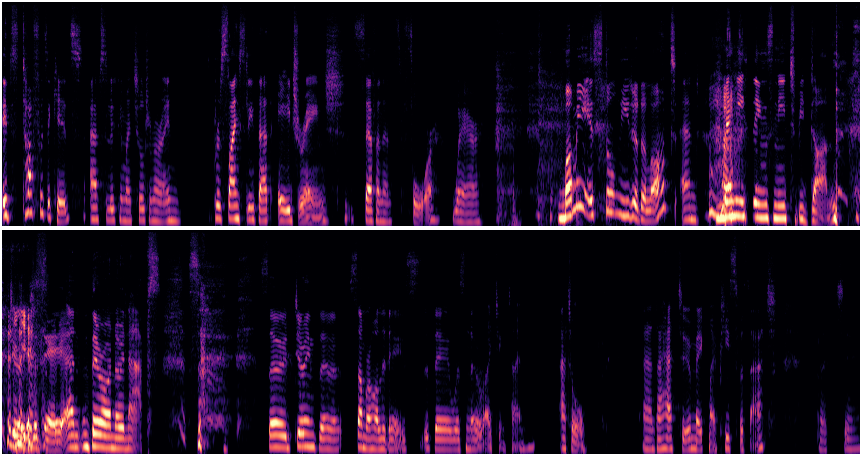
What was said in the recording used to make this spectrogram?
it's tough with the kids. Absolutely. My children are in precisely that age range, seven and four, where mummy is still needed a lot and many things need to be done during yes. the day and there are no naps. So, so during the summer holidays, there was no writing time at all. And I had to make my peace with that but uh,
